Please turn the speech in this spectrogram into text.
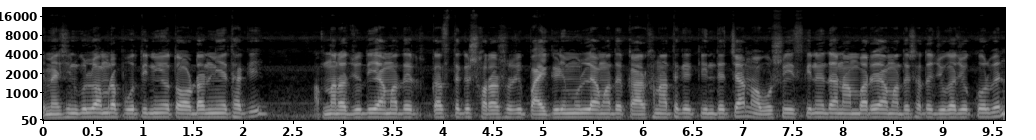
এই মেশিনগুলো আমরা প্রতিনিয়ত অর্ডার নিয়ে থাকি। আপনারা যদি আমাদের কাছ থেকে সরাসরি পাইকারি মূল্যে আমাদের কারখানা থেকে কিনতে চান, অবশ্যই স্ক্রিনে দেওয়া নাম্বারে আমাদের সাথে যোগাযোগ করবেন।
